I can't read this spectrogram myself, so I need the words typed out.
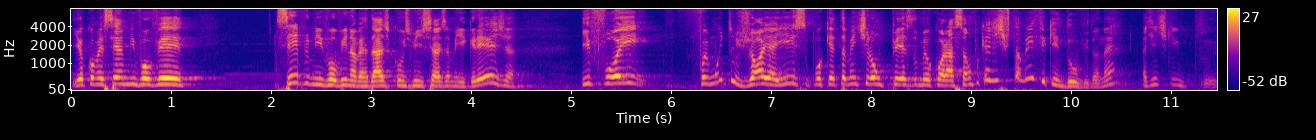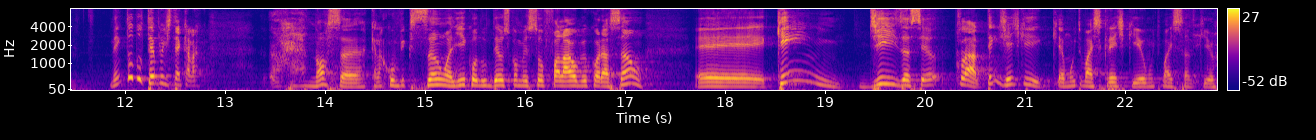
e eu comecei a me envolver, sempre me envolvi, na verdade, com os ministérios da minha igreja, e foi foi muito jóia isso, porque também tirou um peso do meu coração, porque a gente também fica em dúvida, né? A gente que. Nem todo tempo a gente tem aquela. Ah, nossa, aquela convicção ali, quando Deus começou a falar ao meu coração. É, quem diz assim. Claro, tem gente que, que é muito mais crente que eu, muito mais santo que eu.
